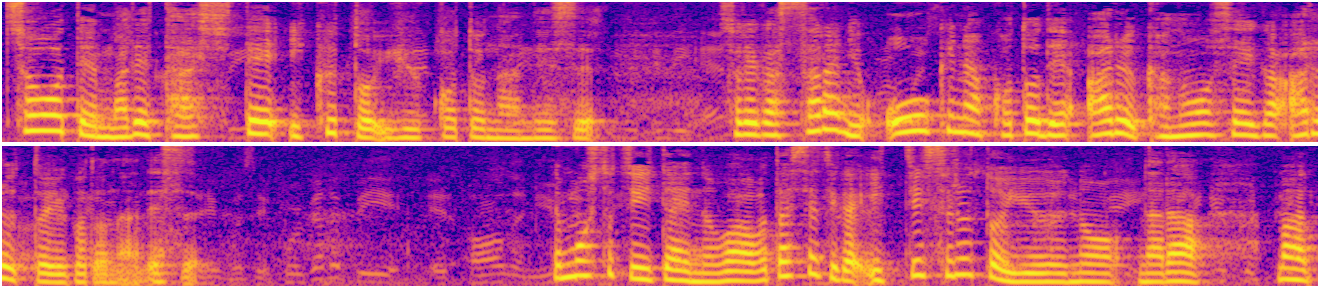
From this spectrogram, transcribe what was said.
頂点まで達していくということなんです。それがさらに大きなことである可能性があるということなんです。でもう一つ言いたいのは私たちが一致するというのなら、まあ、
